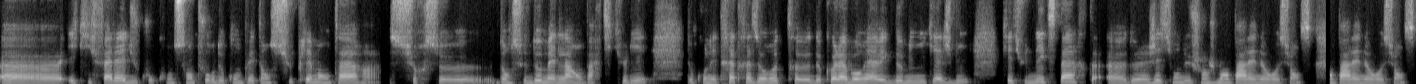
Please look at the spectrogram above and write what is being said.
et qu'il fallait du coup qu'on s'entoure de compétences supplémentaires sur ce, dans ce domaine-là en particulier. Donc, on est très très heureux de, collaborer avec Dominique Ashby, qui est une experte de la gestion du changement par les neurosciences. Par les neurosciences.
